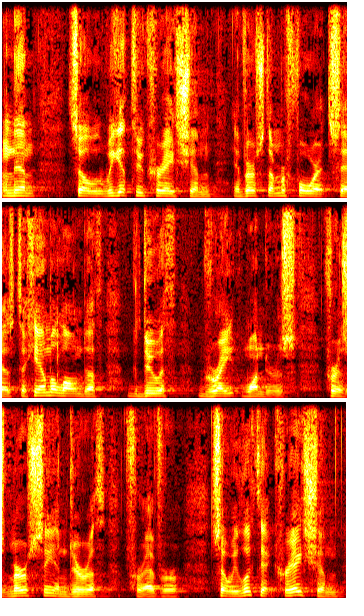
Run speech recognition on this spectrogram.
And then, so we get through creation. In verse number four, it says, To him alone doth, doeth great wonders, for his mercy endureth forever. So we looked at creation,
